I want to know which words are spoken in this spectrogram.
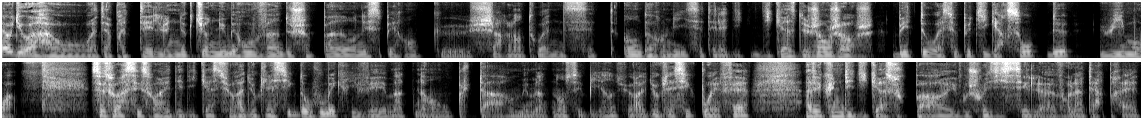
Claudio Arao interprétait le nocturne numéro 20 de Chopin en espérant que Charles-Antoine s'est endormi. C'était la dédicace de Jean-Georges Beto à ce petit garçon de 8 mois. Ce soir, c'est soirée dédicace sur Radio Classique, donc vous m'écrivez maintenant ou plus tard, mais maintenant c'est bien, sur radioclassique.fr, avec une dédicace ou pas, et vous choisissez l'œuvre, l'interprète,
